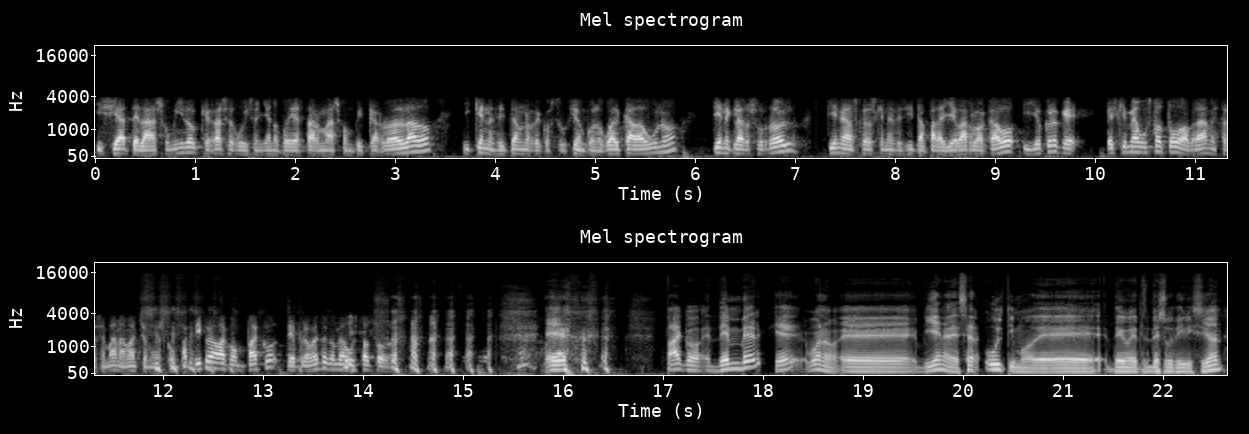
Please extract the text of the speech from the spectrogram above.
Y Seattle ha asumido que Russell Wilson ya no podía estar más con Pete Carroll al lado y que necesitan una reconstrucción, con lo cual cada uno tiene claro su rol, tiene las cosas que necesita para llevarlo a cabo y yo creo que es que me ha gustado todo Abraham esta semana, macho. Me compartí programa con Paco, te prometo que me ha gustado todo. Eh, Paco, Denver, que bueno, eh, viene de ser último de, de- de su división.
